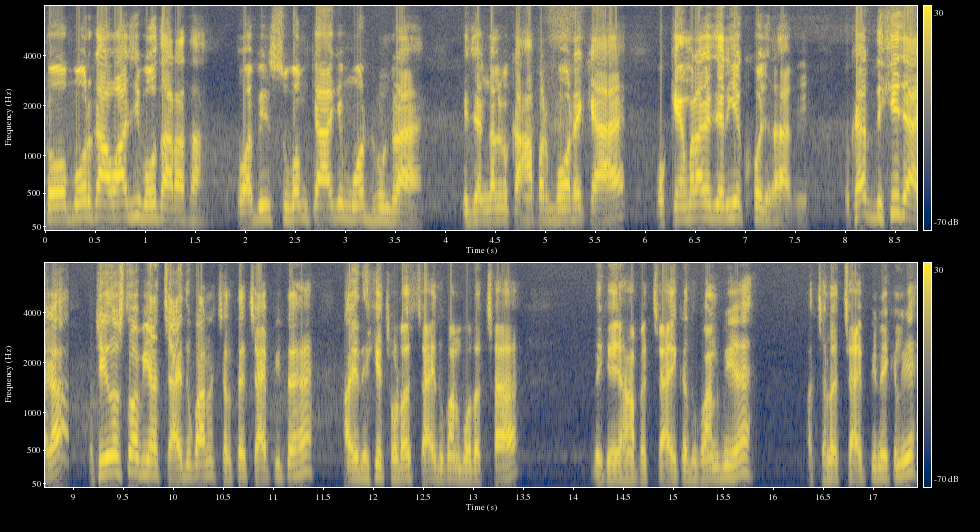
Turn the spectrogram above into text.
तो मोर का आवाज़ ही बहुत आ रहा था। तो अभी सुबह क्या है कि मोर ढूंढ रहा है कि जंगल में कहाँ पर मोर है, क्या है, वो कैमरा के ज़रिए खोज रहा है अभी। तो खैर, दिख ही जाएगा। तो ठीक है दोस्तों अभी यहाँ चाय दुकान है, चलते चाय पीते हैं। आइए देखिए, छोटा सा चाय दुकान बहुत अच्छा है। देखिए, यहाँ पे चाय का दुकान भी है। और चलो चाय पीने के लिए।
